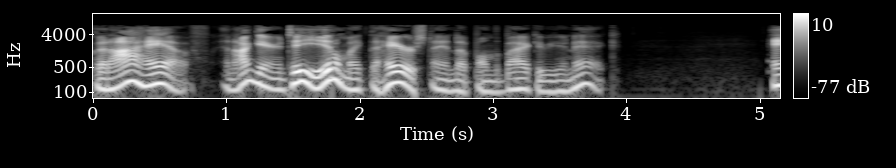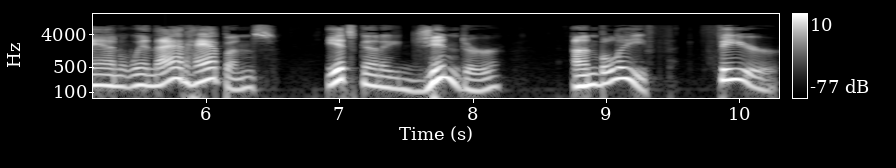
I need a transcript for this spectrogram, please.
But I have, and I guarantee you it'll make the hair stand up on the back of your neck. And when that happens, it's going to gender unbelief, fear,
